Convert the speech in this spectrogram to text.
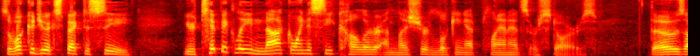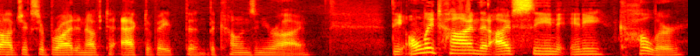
So what could you expect to see? You're typically not going to see color unless you're looking at planets or stars. Those objects are bright enough to activate the, the cones in your eye. The only time that I've seen any color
